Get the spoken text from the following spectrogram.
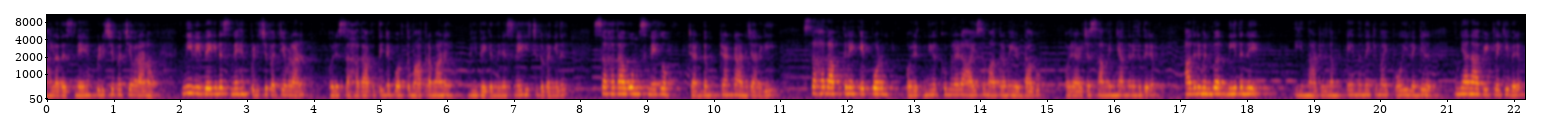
അല്ലാതെ സ്നേഹം പിടിച്ചു പറ്റിയവരാണോ നീ വിവേകിന്റെ സ്നേഹം പിടിച്ചു പറ്റിയവളാണ്. ഒരു സഹതാപത്തിന്റെ പുറത്ത് മാത്രമാണ് വിവേക് നിന്നെ സ്നേഹിച്ചു തുടങ്ങിയത്. സഹതാപവും സ്നേഹവും രണ്ടും രണ്ടാണ് ജാനകി. സഹതാപത്തിന് എപ്പോഴും ഒരു നീർക്കുമിളയുടെ ആയുസ് മാത്രമേ ഉണ്ടാകൂ. ഒരാഴ്ച സമയം ഞാൻ നിനക്ക് തരും. അതിനു മുൻപ് നീ തന്നെ ഈ നാട്ടിൽ നിന്നും എന്നേക്കുമായി പോയില്ലെങ്കിൽ ഞാൻ ആ വീട്ടിലേക്ക് വരും.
